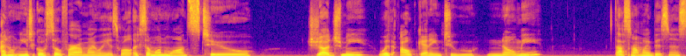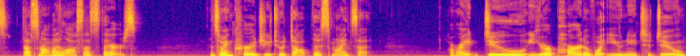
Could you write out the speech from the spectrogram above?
I don't need to go so far on my way as well. If someone wants to judge me without getting to know me, that's not my business. That's not my loss, that's theirs. And so I encourage you to adopt this mindset. All right, do your part of what you need to do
